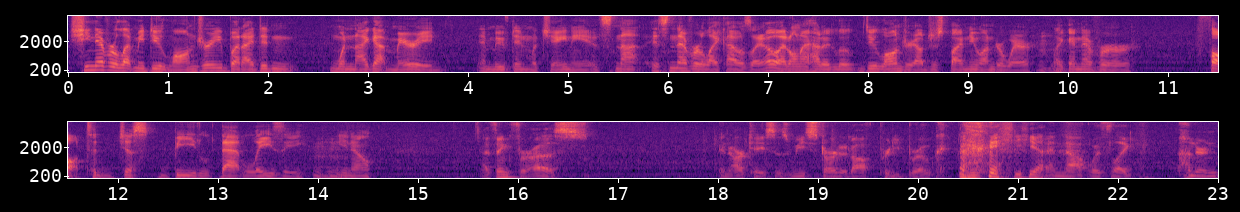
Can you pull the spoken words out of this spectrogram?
she never let me do laundry. But I didn't when I got married and moved in with Janie. It's not. It's never like I was like, oh, I don't know how to do laundry. I'll just buy new underwear. Mhm. Like I never thought to just be that lazy. Mhm. You know. I think for us, in our cases, we started off pretty broke yeah. and not with like hundred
